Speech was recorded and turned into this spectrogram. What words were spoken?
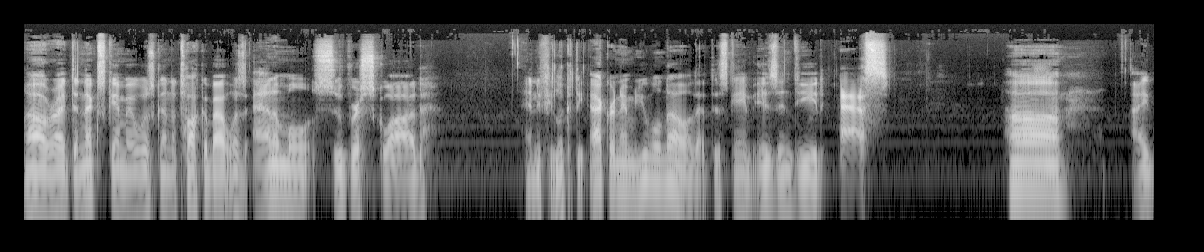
All right. The next game I was going to talk about was Animal Super Squad. And if you look at the acronym, you will know that this game is indeed ass. Uh, I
